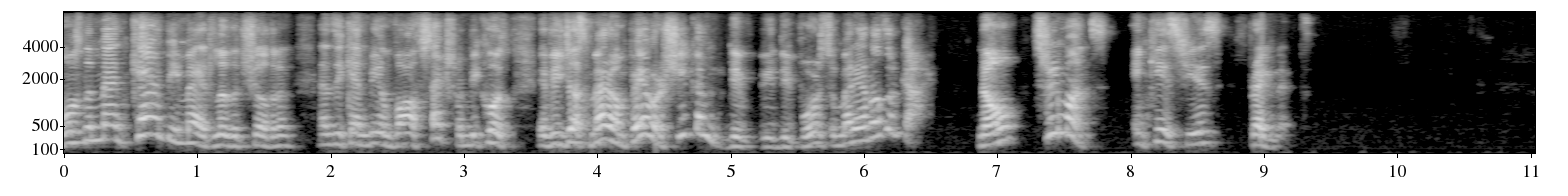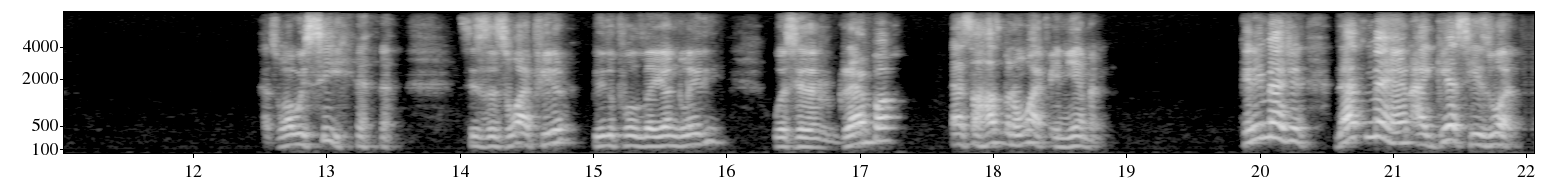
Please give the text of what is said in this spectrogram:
Muslim men can be married little children and they can be involved sexually because if he just marry on paper, she can be divorced or marry another guy. No, three months in case she is pregnant. That's what we see. this is his wife here, beautiful the young lady, with her grandpa. That's a husband and wife in Yemen. Can you imagine that man? I guess he's what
